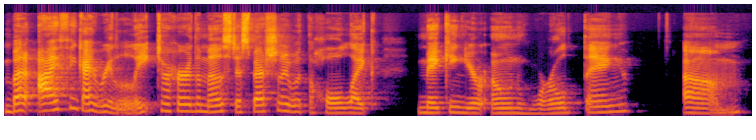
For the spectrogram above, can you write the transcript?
But I think I relate to her the most, especially with the whole like making your own world thing. Um,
